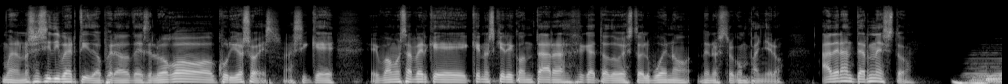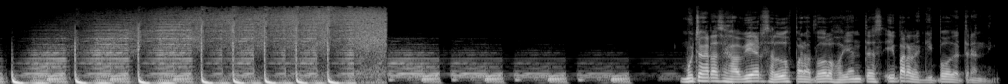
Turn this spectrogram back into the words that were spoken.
Bueno, no sé si divertido, pero desde luego curioso es. Así que eh, vamos a ver qué, qué nos quiere contar acerca de todo esto el bueno de nuestro compañero. Adelante, Ernesto. Muchas gracias Javier, saludos para todos los oyentes y para el equipo de Trending.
